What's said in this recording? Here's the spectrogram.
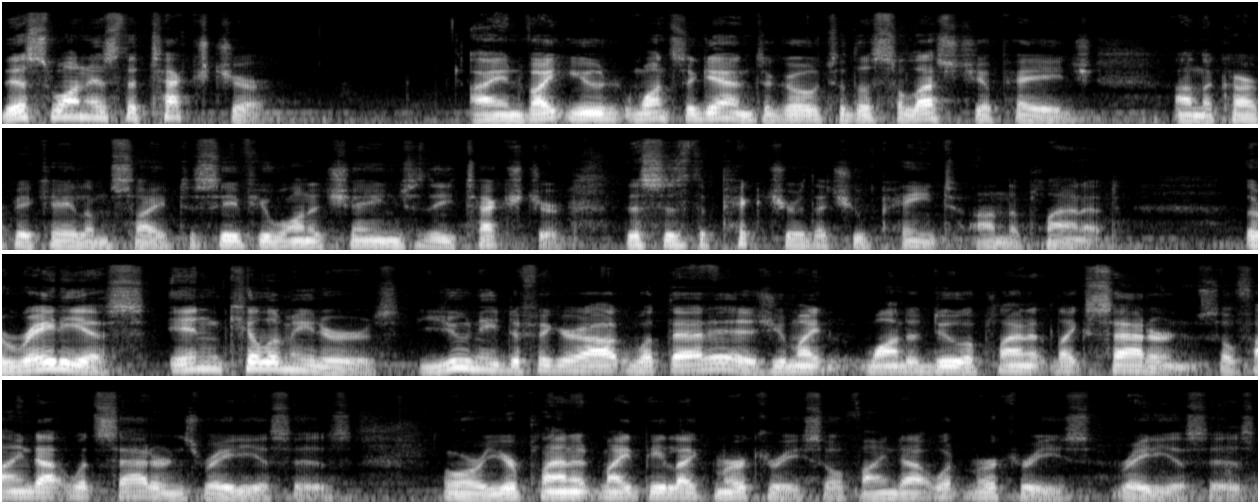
This one is the texture. I invite you once again to go to the Celestia page on the Carpe Calum site to see if you want to change the texture. This is the picture that you paint on the planet. The radius in kilometers, you need to figure out what that is. You might want to do a planet like Saturn, so find out what Saturn's radius is. Or your planet might be like Mercury, so find out what Mercury's radius is.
